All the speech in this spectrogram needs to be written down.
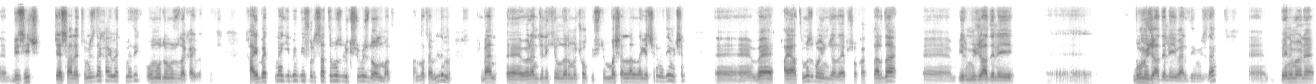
E, biz hiç cesaretimizi de kaybetmedik, umudumuzu da kaybetmedik. kaybetme gibi bir fırsatımız, lüksümüz de olmadı. Anlatabildim mi? Ben e, öğrencilik yıllarımı çok üstün başarılarla geçirmediğim için e, ve hayatımız boyunca da hep sokaklarda e, bir mücadeleyi e, bu mücadeleyi verdiğimizden e, benim öyle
